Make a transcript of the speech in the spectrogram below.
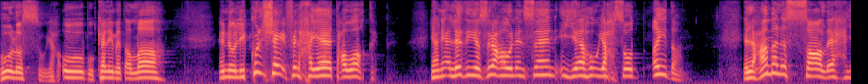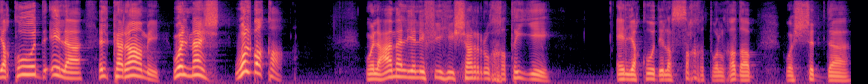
بولس ويعقوب وكلمة الله؟ إنه لكل شيء في الحياة عواقب. يعني الذي يزرعه الإنسان إياه يحصد أيضا. العمل الصالح يقود إلى الكرامه والمجد والبقاء. والعمل يلي فيه شر وخطية اللي يقود إلى السخط والغضب والشدة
